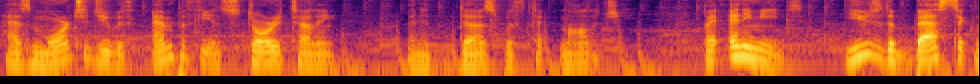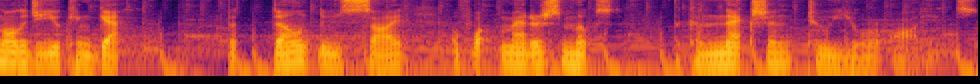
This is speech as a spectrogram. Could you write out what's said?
has more to do with empathy and storytelling than it does with technology. By any means, use the best technology you can get, but don't lose sight of what matters most the connection to your audience.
